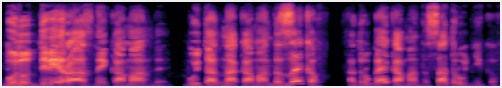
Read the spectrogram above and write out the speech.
Будут две разные команды. Будет одна команда зэков, а другая команда сотрудников.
